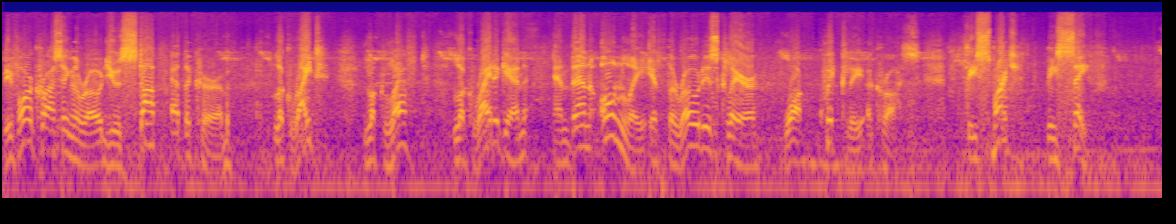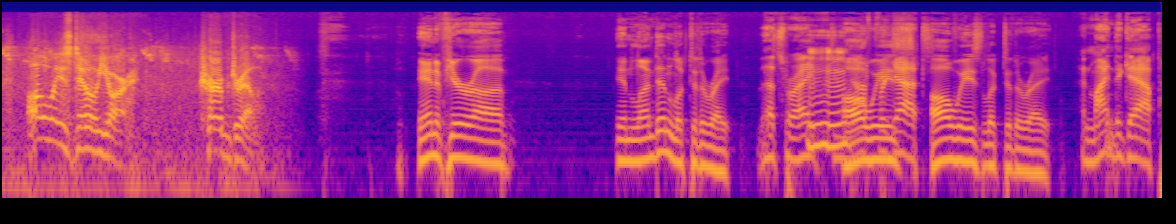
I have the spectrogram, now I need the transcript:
Before crossing the road, you stop at the curb, look right, look left, look right again, and then only if the road is clear, walk quickly across. Be smart, be safe. Always do your curb drill. And if you're uh, in London, look to the right. That's right. Do not Always, forget. always look to the right. And mind the gap.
